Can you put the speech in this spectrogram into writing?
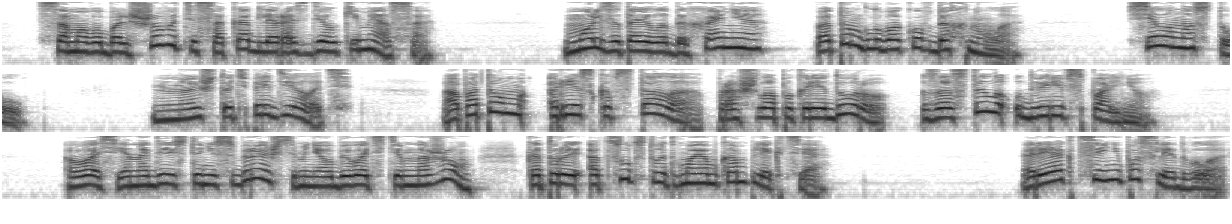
— самого большого тесака для разделки мяса. Моль затаила дыхание, потом глубоко вдохнула. Села на стул. Ну и что теперь делать? А потом резко встала, прошла по коридору, застыла у двери в спальню. «Вась, я надеюсь, ты не собираешься меня убивать тем ножом, который отсутствует в моем комплекте?» Реакции не последовало,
